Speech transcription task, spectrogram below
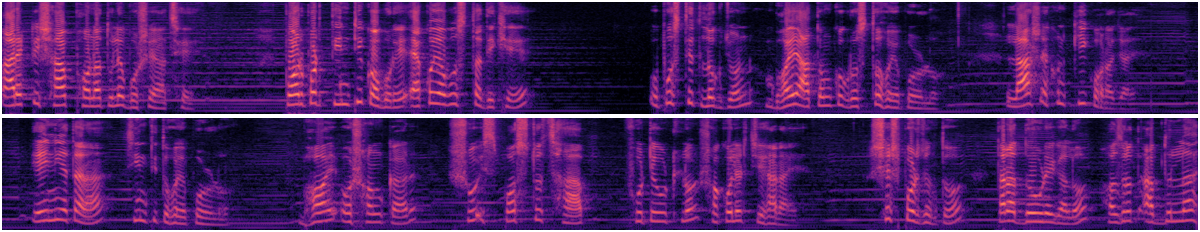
আরেকটি সাপ ফনা তুলে বসে আছে। পরপর তিনটি কবরে একই অবস্থা দেখে উপস্থিত লোকজন ভয়ে আতঙ্কগ্রস্ত হয়ে পড়ল। লাশ এখন কি করা যায়? এই নিয়ে তারা চিন্তিত হয়ে পড়ল। ভয় ও শঙ্কার সুস্পষ্ট ছাপ ফুটে উঠল সকলের চেহারায়। শেষ পর্যন্ত তারা দৌড়ে গেল হজরত আবদুল্লাহ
